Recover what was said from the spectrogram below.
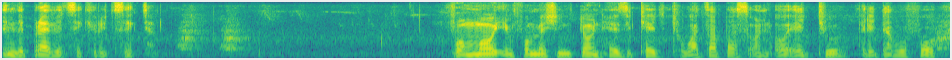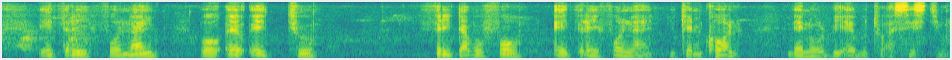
in the private security sector. For more information, don't hesitate to WhatsApp us on 082 344 8349 or 082 344 8349. You can call, then we'll be able to assist you.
